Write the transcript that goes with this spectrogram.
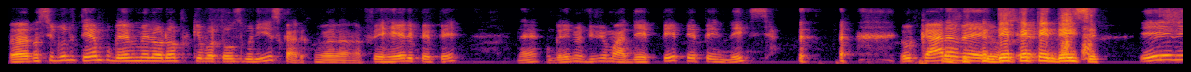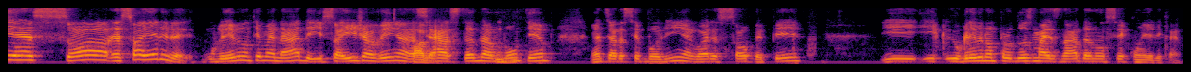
Uh, no segundo tempo, o Grêmio melhorou porque botou os guris, cara, uh, Ferreira e PP, né? O Grêmio vive uma DPP-pendência. o cara, velho. DP-pendência. Ele é só. É só ele, velho. O Grêmio não tem mais nada. E isso aí já vem a, se arrastando há um uhum. bom tempo. Antes era Cebolinha, agora é só o PP. E, e, o Grêmio não produz mais nada a não ser com ele, cara.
